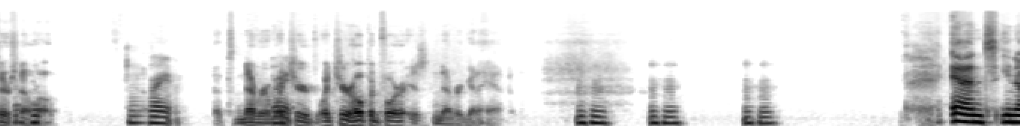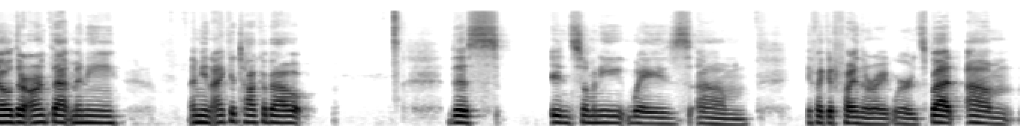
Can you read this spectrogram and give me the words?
there's no hope. Right. It's never Right. what you're what you're hoping for is never gonna happen. Mm-hmm. Mm-hmm. Mm-hmm. And you know, there aren't that many. I mean, I could talk about this in so many ways, um, if I could find the right words. But um,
